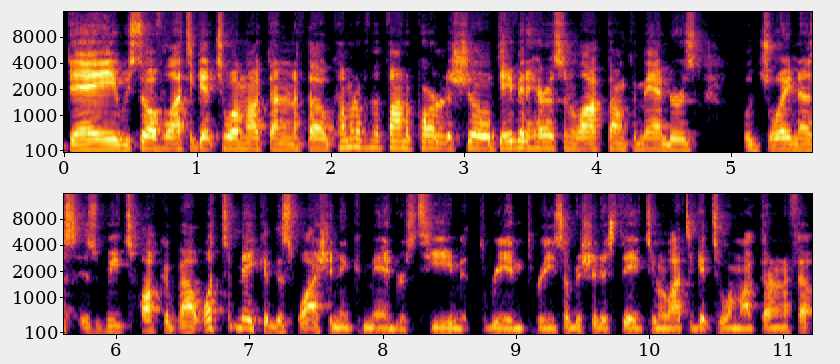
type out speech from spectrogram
day. We still have a lot to get to on Locked On NFL. Coming up in the final part of the show, David Harrison, Locked On Commanders, will join us as we talk about what to make of this Washington Commanders team at three and three. So be sure to stay tuned. A lot to get to on Locked On NFL.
